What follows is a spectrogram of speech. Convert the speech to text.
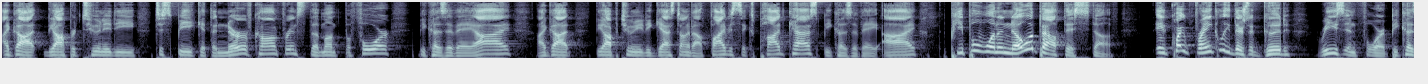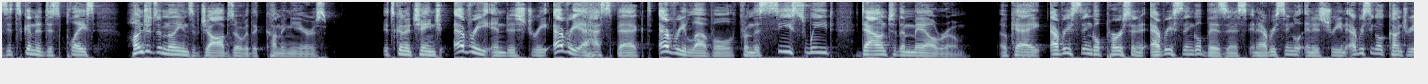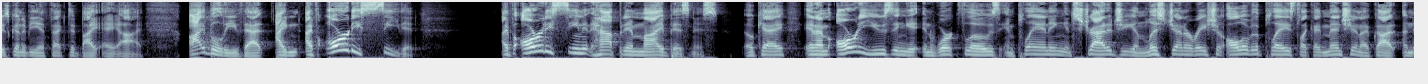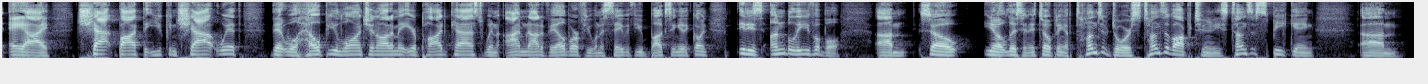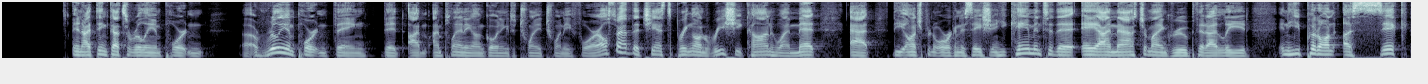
I got the opportunity to speak at the Nerve Conference the month before because of AI. I got the opportunity to guest on about five to six podcasts because of AI. People want to know about this stuff. And quite frankly, there's a good reason for it because it's going to displace hundreds of millions of jobs over the coming years. It's going to change every industry, every aspect, every level, from the C suite down to the mailroom. Okay. Every single person in every single business, in every single industry, in every single country is going to be affected by AI. I believe that. I, I've already seen it. I've already seen it happen in my business. Okay. And I'm already using it in workflows, in planning, and strategy, and list generation all over the place. Like I mentioned, I've got an AI chat bot that you can chat with that will help you launch and automate your podcast when I'm not available, if you want to save a few bucks and get it going. It is unbelievable. Um, so, you know, listen, it's opening up tons of doors, tons of opportunities, tons of speaking. Um, and I think that's a really important a really important thing that I'm, I'm, planning on going into 2024. I also had the chance to bring on Rishi Khan, who I met at the Entrepreneur Organization. He came into the AI Mastermind group that I lead, and he put on a sick,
